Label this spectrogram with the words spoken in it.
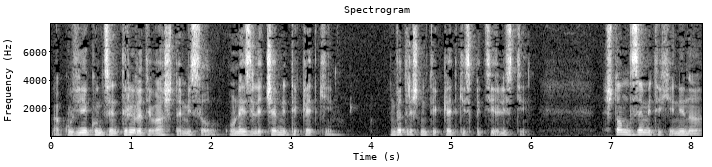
Ако вие концентрирате вашата мисъл, онези лечебните клетки, вътрешните клетки специалисти. Щом вземете хинина,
